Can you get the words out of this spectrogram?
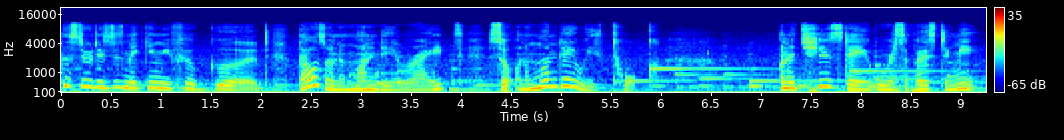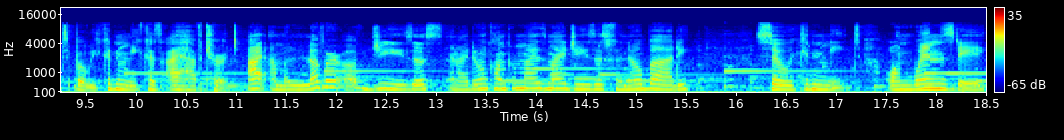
this dude is just making me feel good. That was on a Monday, right? So on a Monday, we talk. On a Tuesday, we were supposed to meet, but we couldn't meet because I have church. I am a lover of Jesus and I don't compromise my Jesus for nobody so we couldn't meet. On Wednesday,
